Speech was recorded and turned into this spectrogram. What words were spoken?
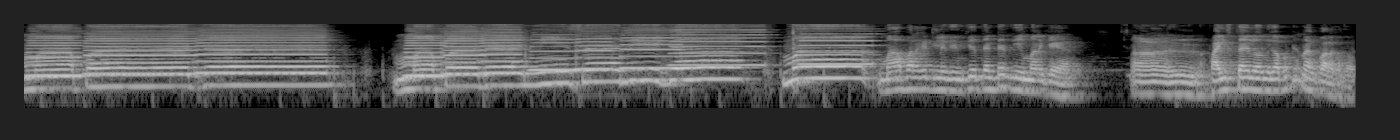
మా పద మా పలకట్లేదు ఎందుకంటే ఇది మనకి పై స్థాయిలో ఉంది కాబట్టి నాకు పలకదు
